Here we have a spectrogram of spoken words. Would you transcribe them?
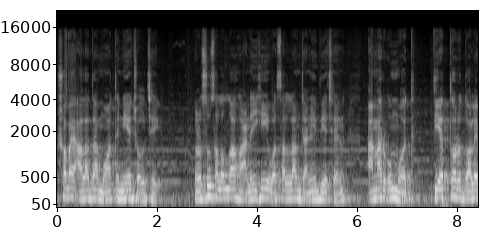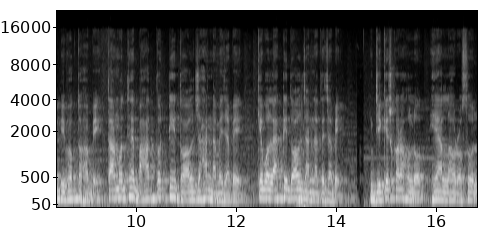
সবাই আলাদা মত নিয়ে চলছি। রসুল সাল্লাহ আলিহি ওয়াসাল্লাম জানিয়ে দিয়েছেন, আমার উম্মত তিয়াত্তর দলে বিভক্ত হবে। তার মধ্যে বাহাত্তরটি দল জাহান নামে যাবে। কেবল একটি দল জান্নাতে যাবে। জিজ্ঞেস করা হলো, হে আল্লাহ রসুল,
